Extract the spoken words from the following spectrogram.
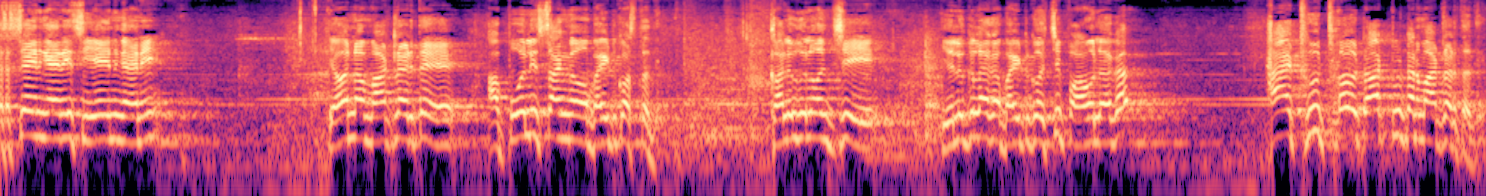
ఎస్ఐని కానీ సిఐని కానీ ఎవరన్నా మాట్లాడితే ఆ పోలీస్ సంఘం బయటకు వస్తుంది. కలుగులోంచి ఎలుకలాగా బయటకు వచ్చి పావులాగా హ్యా టూ టూ టాట్ టూట్ అని మాట్లాడుతుంది.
